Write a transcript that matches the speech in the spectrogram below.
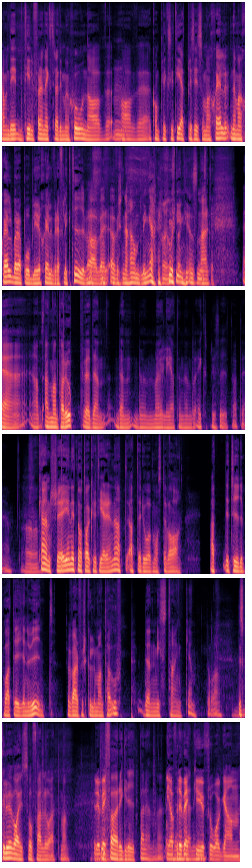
Ja, men det, det tillför en extra dimension av, Mm. av eh, komplexitet, precis som man själv, när man själv börjar på att bli självreflektiv Mm. över, över sina handlingar, Ja, går in i en sån här, eh, att, att man tar upp eh, den, den, den möjligheten ändå explicit. Att det, Ja. kanske enligt något av kriterierna att, att det då måste vara, att det tyder på att det är genuint. För varför skulle man ta upp den misstanken? Då? Det skulle väl vara i så fall då att man För det väck- föregripa den. Ja, för det väcker ju frågan,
